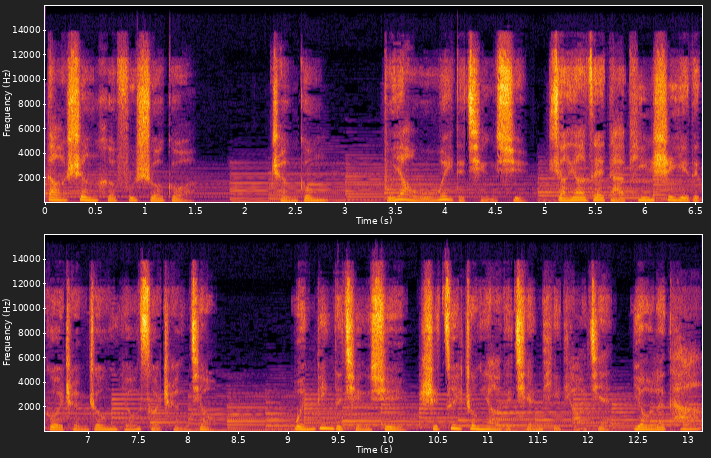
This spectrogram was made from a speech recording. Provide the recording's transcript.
稻盛和夫说过：“成功不要无谓的情绪。想要在打拼事业的过程中有所成就，稳定的情绪是最重要的前提条件。有了它。”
